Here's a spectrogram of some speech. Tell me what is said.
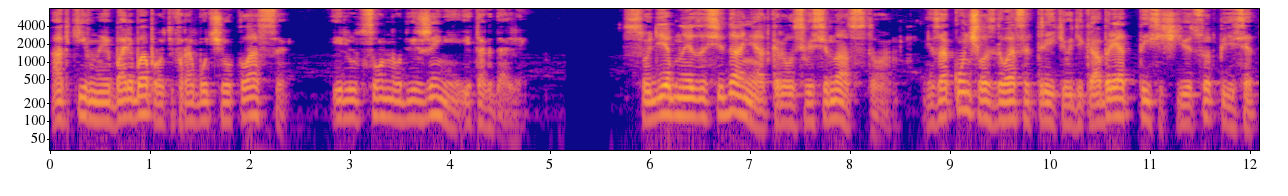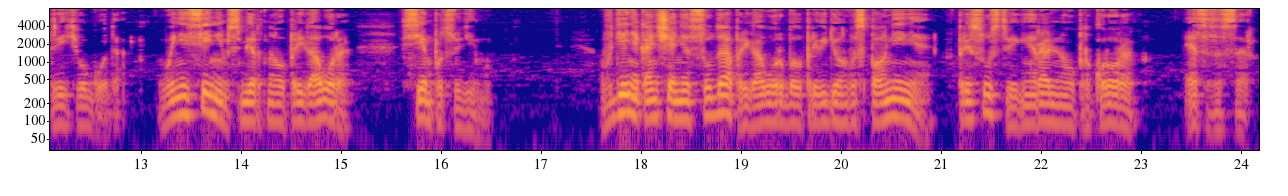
активная борьба против рабочего класса и революционного движения и так далее. Судебное заседание открылось 18 и закончилось 23 декабря 1953 года вынесением смертного приговора всем подсудимым. В день окончания суда приговор был приведен в исполнение в присутствии генерального прокурора СССР.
